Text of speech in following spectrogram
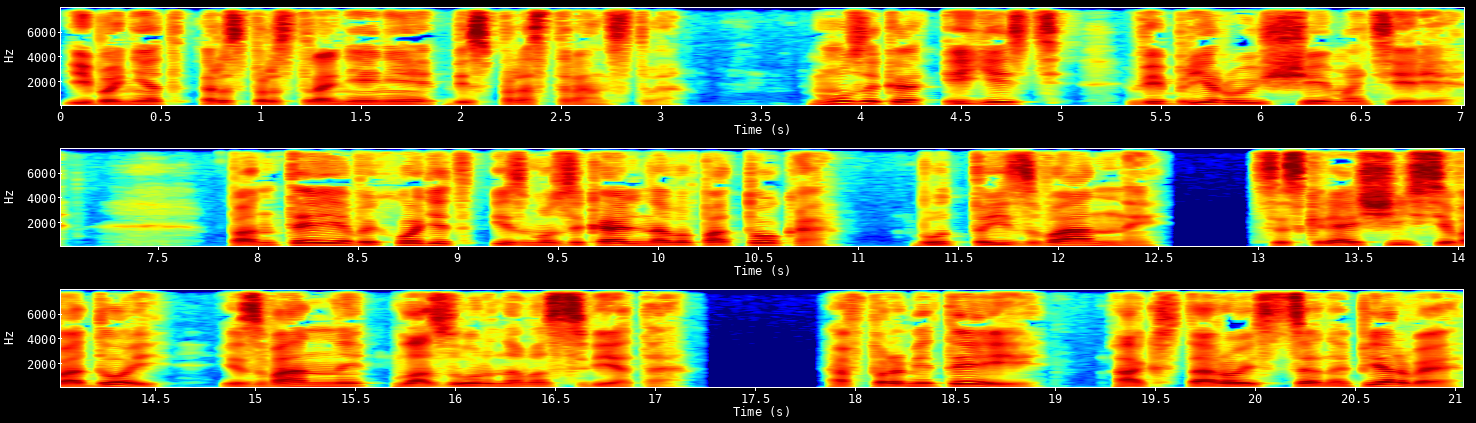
ибо нет распространения без пространства. Музыка и есть вибрирующая материя. Пантея выходит из музыкального потока, будто из ванны, с искрящейся водой, из ванны лазурного света. А в Прометее, акт 2, сцена 1,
